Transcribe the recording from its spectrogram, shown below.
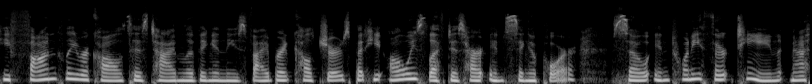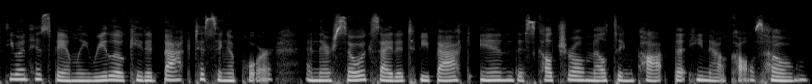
He fondly recalls his time living in these vibrant cultures, but he always left his heart in Singapore. So in 2013, Matthew and his family relocated back to Singapore, and they're so excited to be back in this cultural melting pot that he now calls home.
